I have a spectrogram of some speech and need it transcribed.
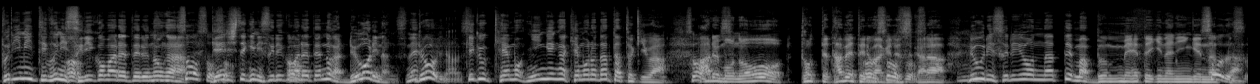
プリミティブに刷り込まれてるのが原始的に刷り込まれてるのが料理なんですね。う。料理なんです。結局獣人間が獣だった時はあるものを取って食べてるわけですから料理するようになってまあ文明的な人間になった。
